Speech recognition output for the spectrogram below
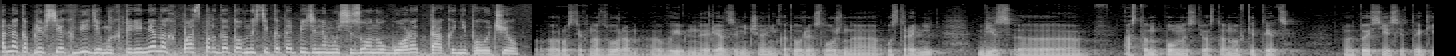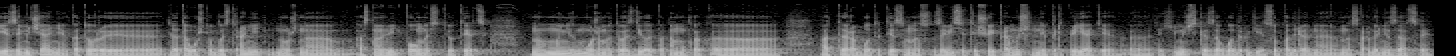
Однако при всех видимых переменах паспорт готовности к отопительному сезону город так и не получил. Ростехнадзором выявлены ряд замечаний, которые сложно устранить без э, полностью остановки ТЭЦ. Ну, то есть есть такие замечания, которые для того, чтобы устранить, нужно остановить полностью ТЭЦ. Но мы не можем этого сделать, потому как э, от работы ТЭЦ у нас зависит еще и промышленные предприятия, э, это химический завод, другие субподрядные у нас организации.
